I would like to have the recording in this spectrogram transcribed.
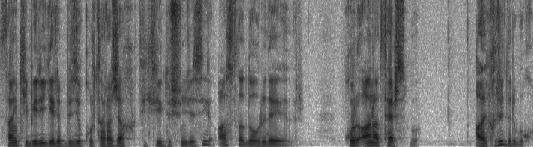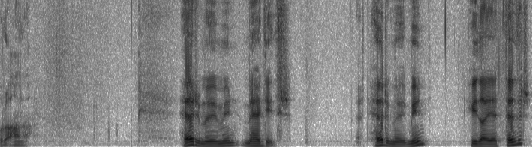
sanki biri gelip bizi kurtaracak fikri düşüncesi asla doğru değildir. Kur'an'a ters bu. Aykırıdır bu Kur'an'a. Her mümin Mehdi'dir. Her mümin hidayettedir.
